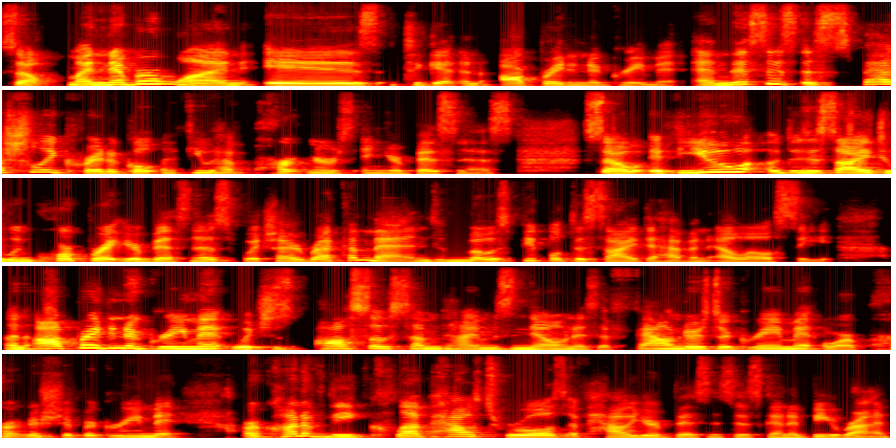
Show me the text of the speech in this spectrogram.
So, my number one is to get an operating agreement. And this is especially critical if you have partners in your business. So, if you decide to incorporate your business, which I recommend, most people decide to have an LLC. An operating agreement, which is also sometimes known as a founder's agreement or a partnership agreement, are kind of the clubhouse rules of how your business is going to be run.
